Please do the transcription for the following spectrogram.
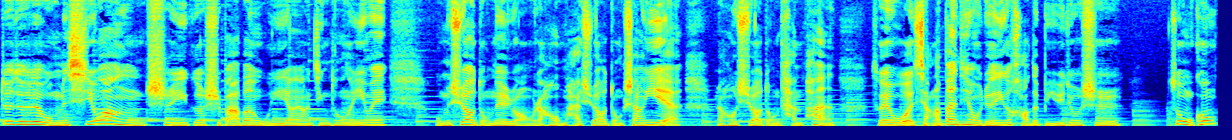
对对对，我们希望是一个十八般武艺样样精通的，因为我们需要懂内容，然后我们还需要懂商业，然后需要懂谈判。所以我想了半天，我觉得一个好的比喻就是孙悟空。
